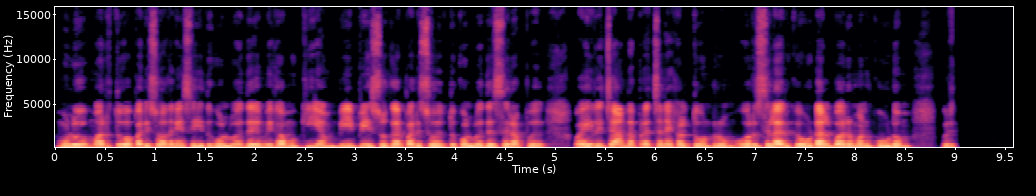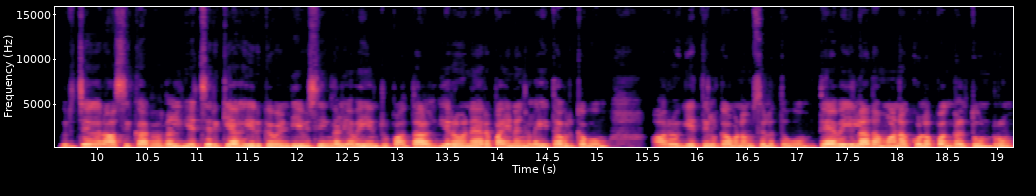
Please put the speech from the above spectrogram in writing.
முழு மருத்துவ பரிசோதனை பரிசோதனை செய்து கொள்வது மிக முக்கியம். பிபி சுகர் பரிசோதித்துக் கொள்வது சிறப்பு. வயிறு சார்ந்த பிரச்சனைகள் தோன்றும். ஒரு சிலருக்கு உடல் பருமன் கூடும். விருச்சக ராசிக்காரர்கள் எச்சரிக்கையாக இருக்க வேண்டிய விஷயங்கள் எவை என்று பார்த்தால் இரவு நேர பயணங்களை தவிர்க்கவும் ஆரோக்கியத்தில் கவனம் செலுத்தவும் தேவையில்லாத மனக்குழப்பங்கள் தோன்றும்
